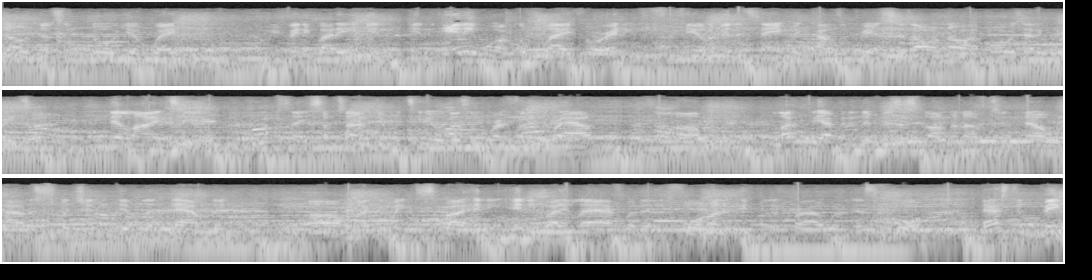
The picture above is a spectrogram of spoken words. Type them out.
show doesn't go your way. I mean, if anybody in, in any walk of life or any field of entertainment comes up here and says, "Oh no, I've always had a great time," they're lying to you. I'm saying sometimes your material doesn't work for the crowd. Um, luckily, I've been in the business long enough to know how to switch it, dibble and dabble it. Um, I can make about any anybody laugh, whether there's 400 people in the crowd. That's the big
